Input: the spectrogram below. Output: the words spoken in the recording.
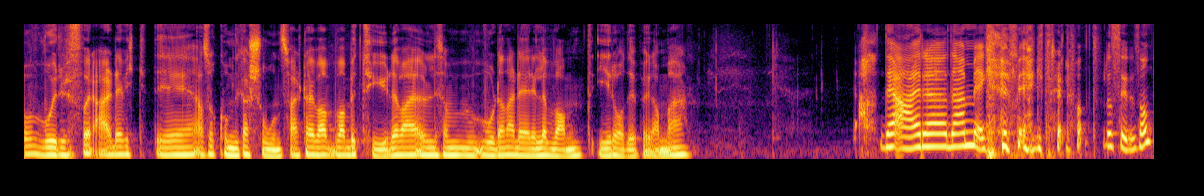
Og hvorfor er det viktig? altså Kommunikasjonsverktøy, hva, hva betyr det? Hva, liksom, hvordan er det relevant i rådgiverprogrammet? Ja, det er, eh, det er meget, meget, relevant, for å si det sånn.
